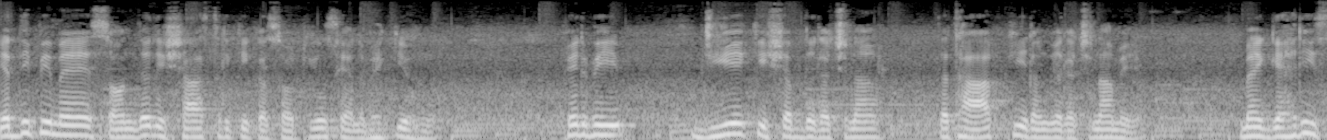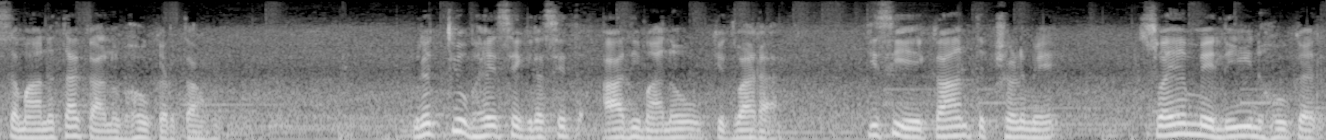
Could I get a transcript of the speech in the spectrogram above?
यद्यपि मैं सौंदर्य शास्त्र की कसौटियों से अनभिज्ञ हूँ, फिर भी जिए की शब्द रचना तथा आपकी रंग रचना में मैं गहरी समानता का अनुभव करता हूँ। मृत्यु भय से ग्रसित आदि के द्वारा किसी एकांत क्षण में स्वयं में लीन होकर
